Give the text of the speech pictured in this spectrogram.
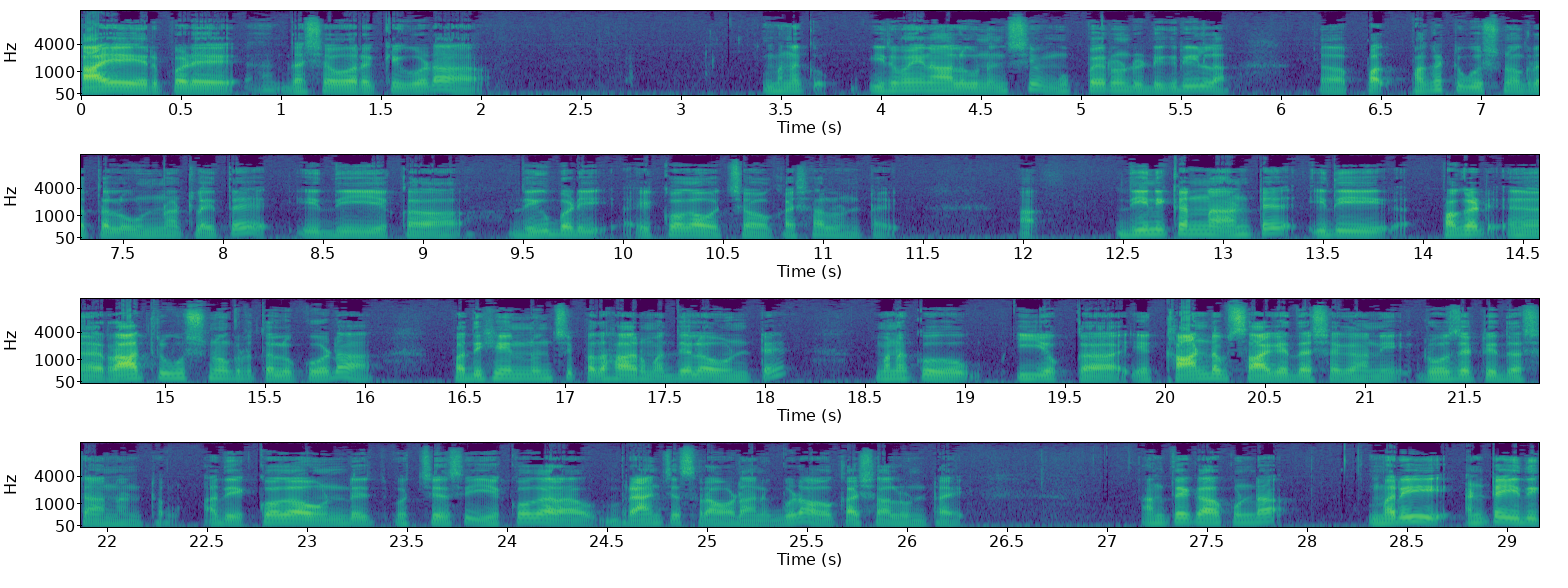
కాయ ఏర్పడే దశ వరకు కూడా మనకు ఇరవై నాలుగు నుంచి ముప్పై రెండు డిగ్రీల పగటి ఉష్ణోగ్రతలు ఉన్నట్లయితే ఇది యొక్క దిగుబడి ఎక్కువగా వచ్చే అవకాశాలు ఉంటాయి. దీనికన్నా అంటే ఇది పగటి రాత్రి ఉష్ణోగ్రతలు కూడా పదిహేను నుంచి పదహారు మధ్యలో ఉంటే మనకు ఈ యొక్క ఈ కాండం సాగే దశ కానీ రోజెట్టి దశ అని అంటాం. అది ఎక్కువగా ఉండే వచ్చేసి ఎక్కువగా బ్రాంచెస్ రావడానికి కూడా అవకాశాలు ఉంటాయి. అంతేకాకుండా మరి అంటే ఇది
